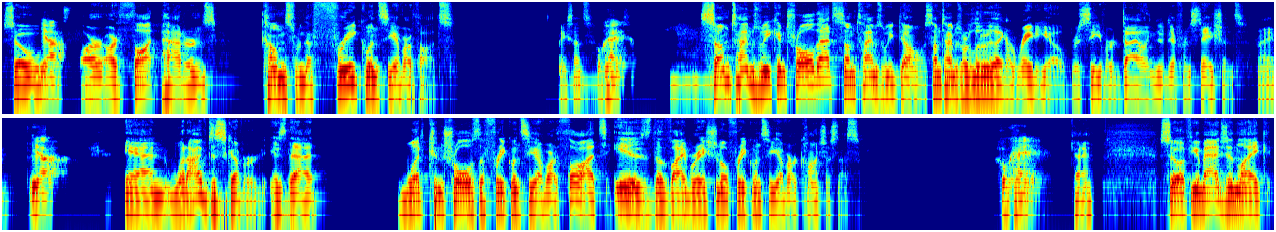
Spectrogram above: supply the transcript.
So Yeah. our our thought patterns comes from the frequency of our thoughts. Make sense? Okay. Sometimes we control that, sometimes we don't. Sometimes we're literally like a radio receiver dialing to different stations, right? Yeah. And what I've discovered is that what controls the frequency of our thoughts is the vibrational frequency of our consciousness. Okay. Okay. So if you imagine like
